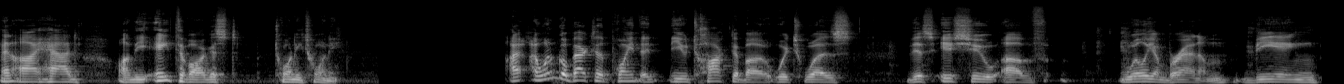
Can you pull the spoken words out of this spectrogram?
and I had on the 8th of August, 2020. I, I want to go back to the point that you talked about, which was this issue of William Branham being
